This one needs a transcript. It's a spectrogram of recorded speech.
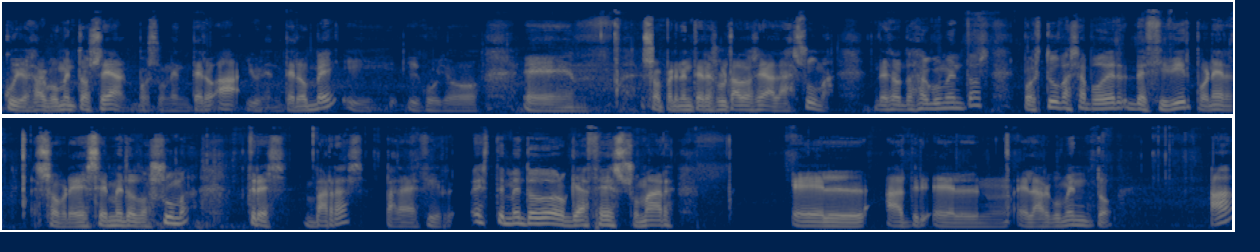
cuyos argumentos sean pues un entero A y un entero B, y, cuyo eh, sorprendente resultado sea la suma de esos dos argumentos, pues tú vas a poder decidir poner sobre ese método suma tres barras para decir, este método lo que hace es sumar el, el argumento A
